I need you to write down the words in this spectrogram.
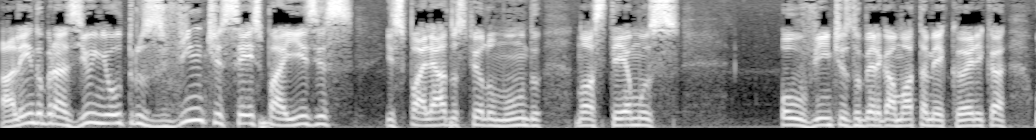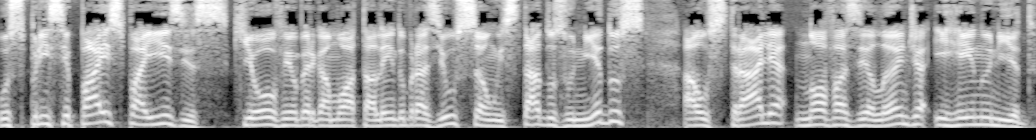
além do Brasil, em outros 26 países espalhados pelo mundo, nós temos ouvintes do Bergamota Mecânica. Os principais países que ouvem o Bergamota além do Brasil são Estados Unidos, Austrália, Nova Zelândia e Reino Unido.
